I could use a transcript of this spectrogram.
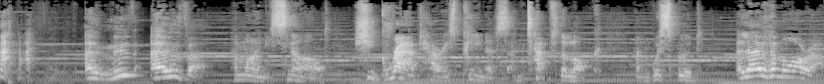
oh, move over, Hermione snarled. She grabbed Harry's penis and tapped the lock and whispered, Alohomora.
